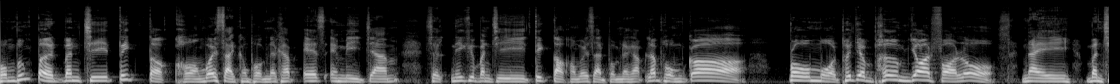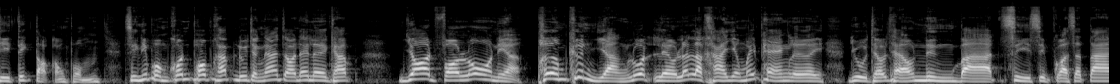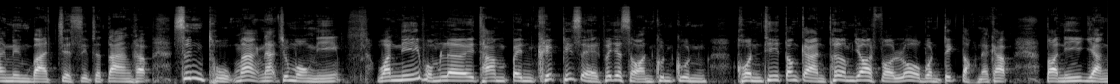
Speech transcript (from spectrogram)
ผมเพิ่งเปิดบัญชี TikTok ของบริษัทของผมนะครับ SME Jump นี่คือบัญชี TikTok ของบริษัทผมนะครับ แล้วผมก็โปรโมทเพื่อจะเพิ่มยอด Follow ในบัญชี TikTok ของผม สิ่งที่ผมค้นพบครับ ดูจากหน้าจอได้เลยครับ ยอด Follow เนี่ย เพิ่มขึ้นอย่างรวดเร็วและราคายังไม่แพงเลย อยู่แถวแถว1บาท 40 กว่าสตางค์1บาท 70 สตางค์ครับ ซึ่งถูกมากนะชั่วโมงนี้ วันนี้ผมเลยทำเป็นคลิปพิเศษเพื่อจะสอนคุณคุณคนที่ต้องการเพิ่มยอด Follow บน TikTok นะครับ ตอนนี้ยัง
